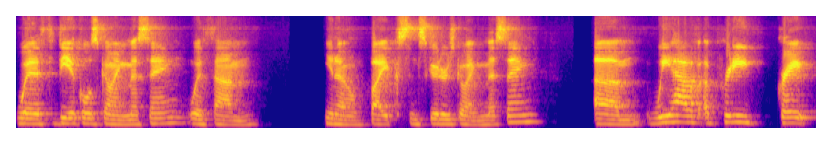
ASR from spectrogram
with vehicles going missing, with um, you know, bikes and scooters going missing. Um, we have a pretty great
